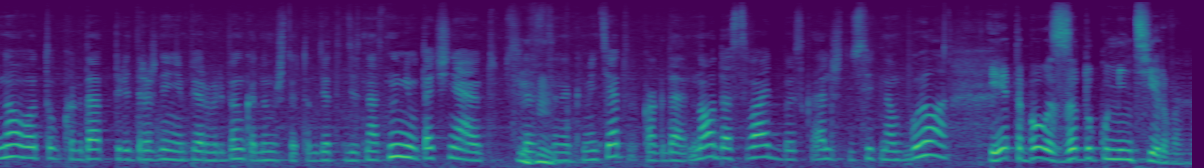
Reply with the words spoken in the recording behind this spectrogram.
ну, вот когда перед рождением первого ребенка, я думаю, что это где-то 19, ну, не уточняют Следственный комитет, когда, но до свадьбы сказали, что действительно было. И это было задокументировано?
